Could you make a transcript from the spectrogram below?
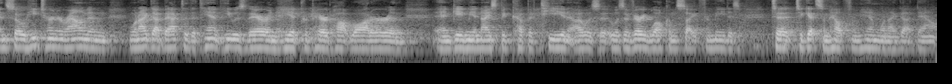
And so he turned around, and when I got back to the tent, he was there and he had prepared hot water and, and gave me a nice big cup of tea. And I was, it was a very welcome sight for me to, to, to get some help from him when I got down.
